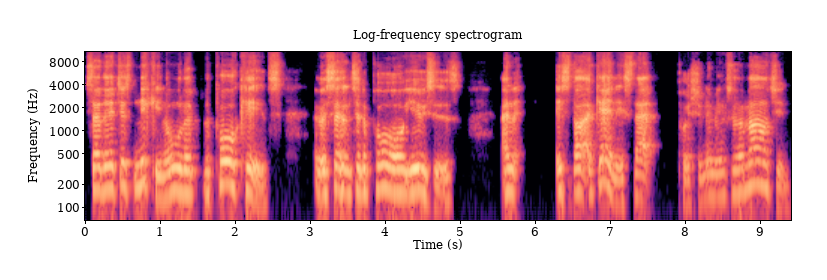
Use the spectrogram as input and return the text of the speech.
So they're just nicking all the, the poor kids who are selling to the poor users. And it's like again, it's that pushing them into the margin.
